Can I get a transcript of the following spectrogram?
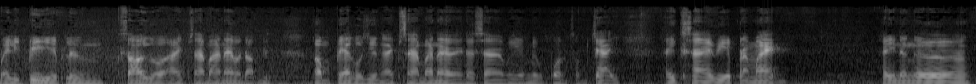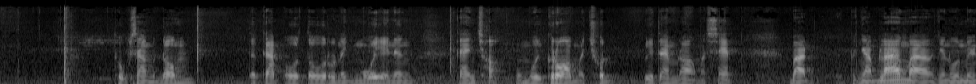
3លី2ភ្លើងខ្សោយក៏អាចផ្សារបានដែរបើ10 10ពាក់ក៏យើងអាចផ្សារបានដែរដោយសារវាមានប្រព័ន្ធសំចៃហើយខ្សែវា5ម៉ែត្រហើយនឹងអឺធូបផ្សារម្ដុំទៅកាប់អូតូរ៉ូនិចមួយហើយនឹង កែងឆក់6គ្រាប់មួយឈុតវាតែម្ដងមួយសេតបាទបញ្ញាប់ឡើងបើចំនួនមាន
